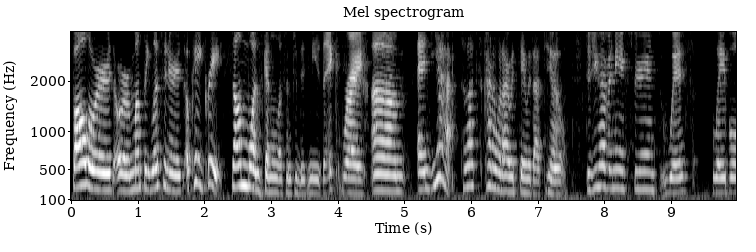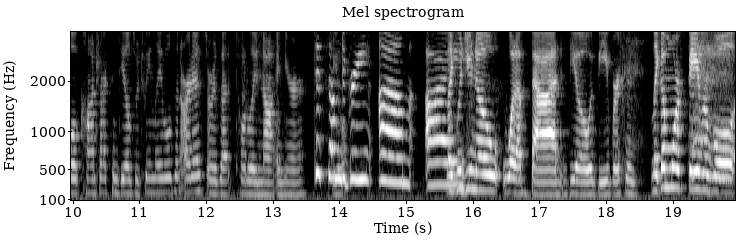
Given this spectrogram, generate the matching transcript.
followers or monthly listeners. Okay, great. Someone's gonna listen to this music. Right. Um, and yeah, so that's kind of what I would say with that too. Yeah. Did you have any experience with label contracts and deals between labels and artists, or is that totally not in your To some Field. degree, um, I like? Would you know what a bad deal would be versus like a more favorable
